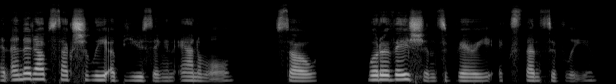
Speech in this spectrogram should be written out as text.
and ended up sexually abusing an animal. So, motivations vary extensively.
